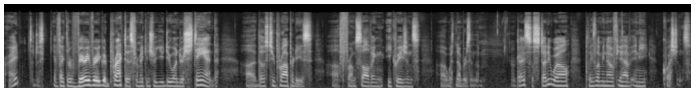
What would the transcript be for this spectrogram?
All right, so just, in fact, they're very, very good practice for making sure you do understand uh, those two properties uh, from solving equations uh, with numbers in them. Okay, so study well. Please let me know if you have any questions.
